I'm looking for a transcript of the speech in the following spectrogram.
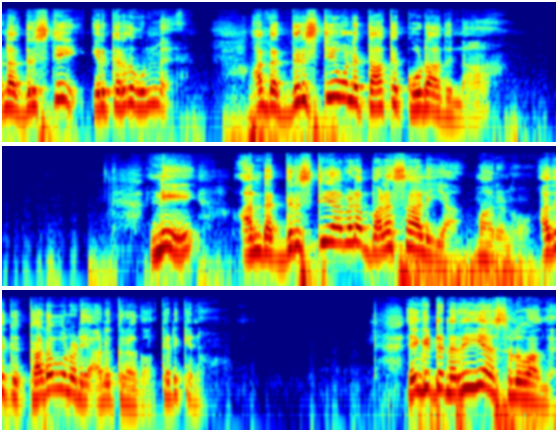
ஏன்னா திருஷ்டி இருக்கிறது உண்மை. அந்த திருஷ்டி ஒன்று தாக்கக்கூடாதுன்னா நீ அந்த திருஷ்டியை விட பலசாலியாக மாறணும். அதுக்கு கடவுளுடைய அனுக்கிரகம் கிடைக்கணும். என்கிட்ட நிறைய சொல்லுவாங்க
